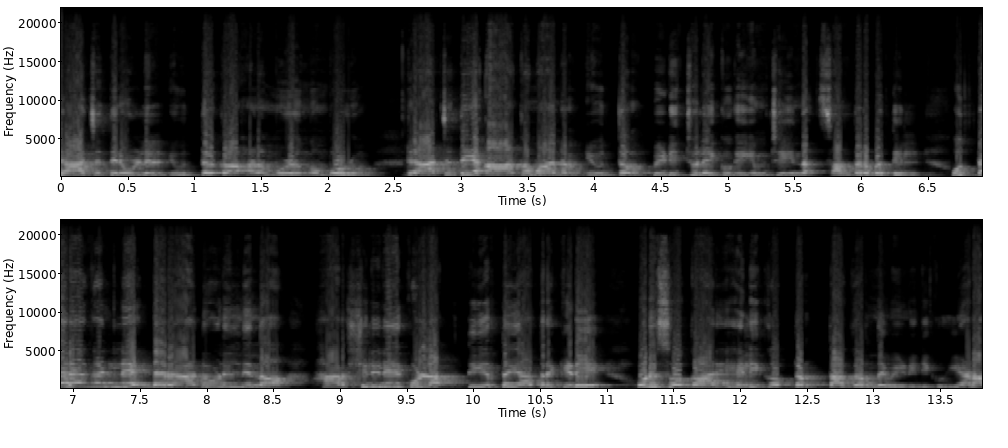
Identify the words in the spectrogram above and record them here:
രാജ്യത്തിനുള്ളിൽ യുദ്ധകാഹളം മുഴങ്ങുമ്പോഴും രാജ്യത്തെ ആകമാനം യുദ്ധം പിടിച്ചുലയ്ക്കുകയും ചെയ്യുന്ന സന്ദർഭത്തിൽ ഉത്തരാഖണ്ഡിലെ ഡെറാഡൂണിൽ നിന്ന് ഹർഷിലിലേക്കുള്ള തീർത്ഥയാത്രയ്ക്കിടെ ഒരു സ്വകാര്യ ഹെലികോപ്റ്റർ തകർന്നു വീണിരിക്കുകയാണ്.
